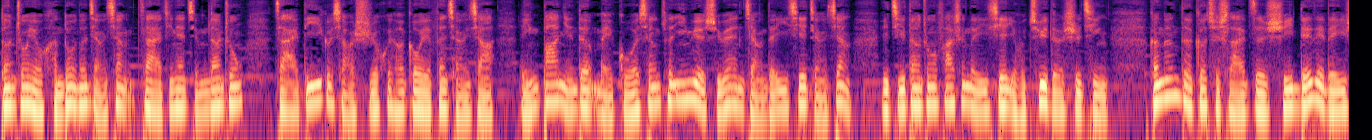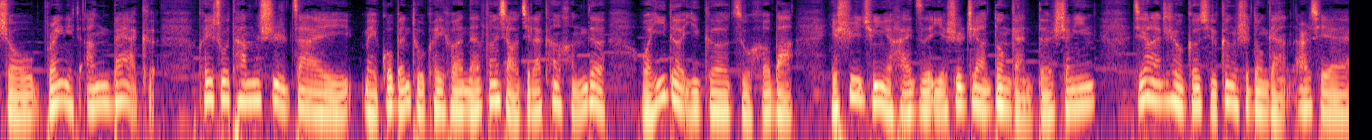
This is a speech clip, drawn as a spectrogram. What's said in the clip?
当中有很多很多奖项。在今天节目当中，在第一个小时会和各位分享一下零八年的美国乡村音乐学院奖的一些奖项，以及当中发生的一些有趣的事情。刚刚的歌曲是来自 She Did It 的一首 Bring It On Back，可以说他们是在美国本土可以和南方小鸡来抗衡的唯一的一个组合吧，也是一群女。孩孩子也是这样动感的声音，接下来这首歌曲更是动感，而且，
